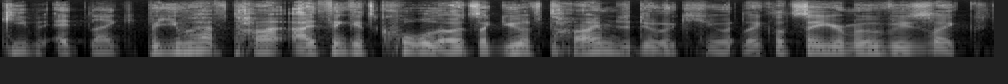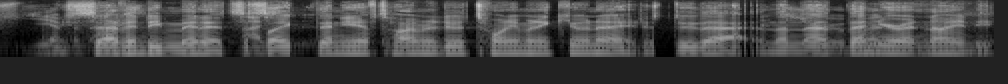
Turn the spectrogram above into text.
Keep it like but you have time I think it's cool though it's like you have time to do a Q like let's say your movie's like Yeah, I minutes it's I like then you have time to do a 20 minute Q&A just do that and then It's that then you're at 90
